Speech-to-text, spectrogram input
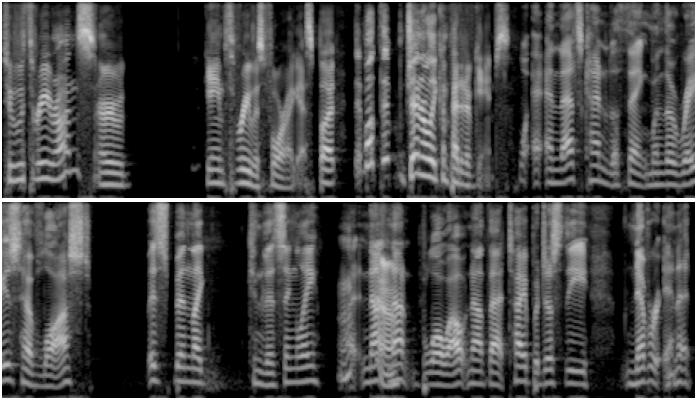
two, three runs, or game three was four, I guess. But generally competitive games. Well, and that's kind of the thing. When the Rays have lost, it's been like convincingly, Uh, not Mm-hmm. yeah. not blowout, not that type, but just the never in it.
